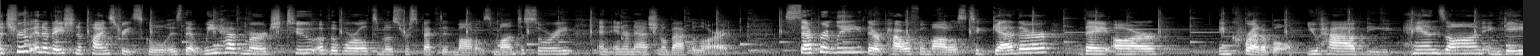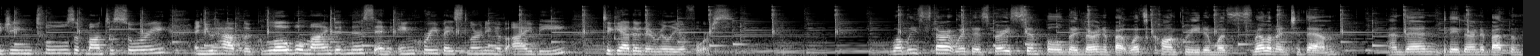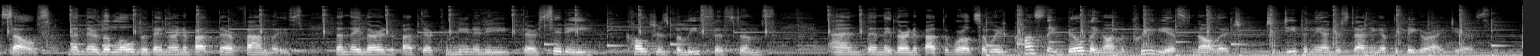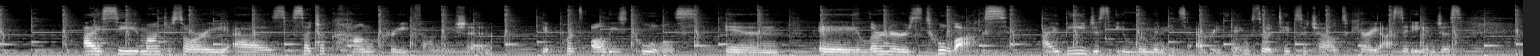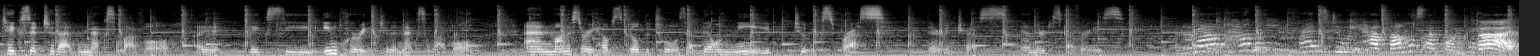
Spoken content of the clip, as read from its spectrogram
The true innovation of Pine Street School is that we have merged two of the world's most respected models, Montessori and International Baccalaureate. Separately, they're powerful models. Together, they are incredible. You have the hands-on, engaging tools of Montessori, and you have the global mindedness and inquiry-based learning of IB. Together, they're really a force. What we start with is very simple. They learn about what's concrete and what's relevant to them, and then they learn about themselves. Then they're a little older, they learn about their families. Then they learn about their community, their city, cultures, belief systems, and then they learn about the world. So we're constantly building on the previous knowledge to deepen the understanding of the bigger ideas. I see Montessori as such a concrete foundation. It puts all these tools in a learner's toolbox. IB just illuminates everything. So it takes a child's curiosity and just takes it to that next level. It takes the inquiry to the next level. And Montessori helps build the tools that they'll need to express their interests and their discoveries. Now, how many friends do we have? Vamos a contar.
